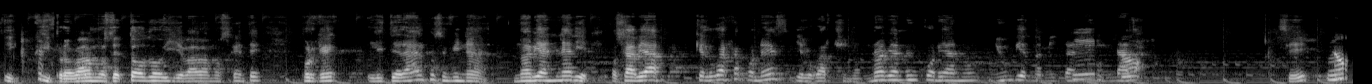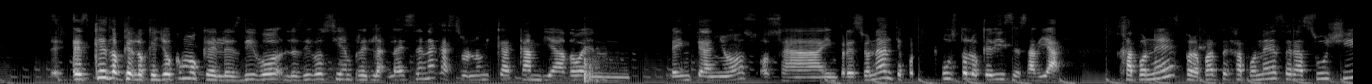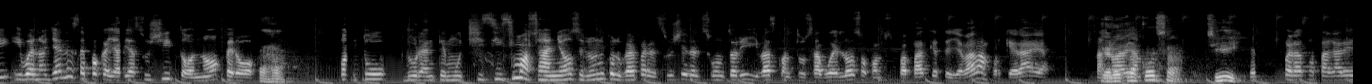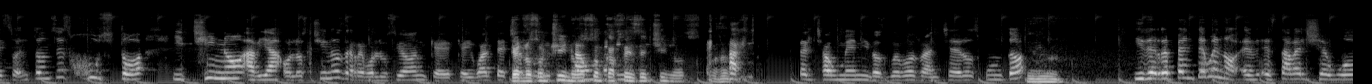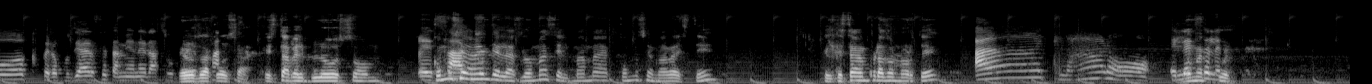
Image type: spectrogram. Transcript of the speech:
Y, y probábamos de todo y llevábamos gente, porque literal, Josefina, no había nadie. O sea, había que el lugar japonés y el lugar chino. No había ni un coreano, ni un vietnamita, Sí, ni nada. ¿Sí? No, es que es lo que lo que yo como que les digo, les digo siempre, la, la escena gastronómica ha cambiado en 20 años, o sea, impresionante, porque justo lo que dices, había japonés, pero aparte japonés era sushi, y bueno, ya en esa época ya había sushito, ¿no? Pero Ajá. con tú, durante muchísimos años, el único lugar para el sushi era el Suntory, ibas con tus abuelos o con tus papás que te llevaban, porque era, eh, o sea, Era no otra había cosa. Sí. fueras a pagar eso. Entonces, justo, y chino había, o los chinos de revolución, que, que igual te Que no son chinos, son cafés de chinos. Ajá. El chow mein y los huevos rancheros junto. Mm, Y de repente, bueno, eh, estaba el shewok, pero pues ya ese también era súper. Era otra cosa. Estaba el Blossom. ¿Cómo se llama el de las lomas? El mama, ¿cómo se llamaba este? El que estaba en Prado Norte. Ay, claro. El No.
